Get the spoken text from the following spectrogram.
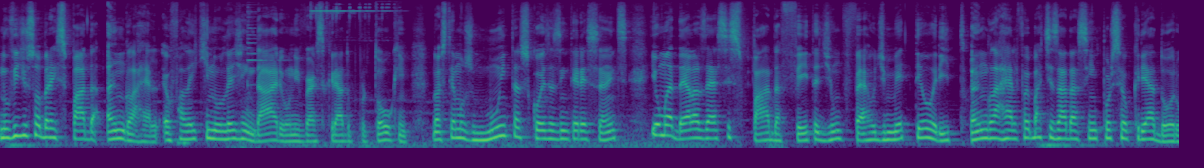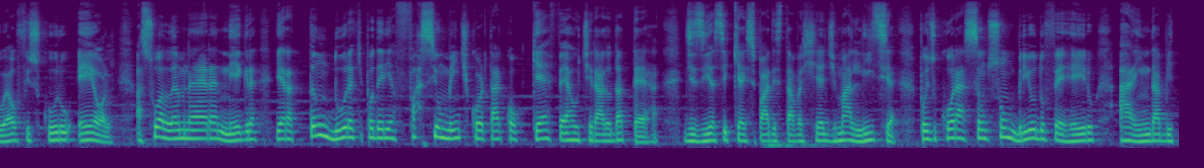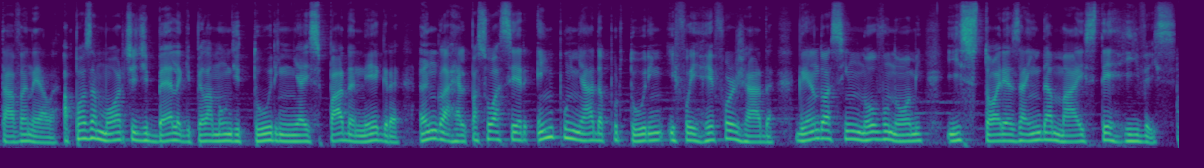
No vídeo sobre a espada Anglahel, eu falei que no legendário universo criado por Tolkien, nós temos muitas coisas interessantes e uma delas é essa espada feita de um ferro de meteorito. Anglahel foi batizada assim por seu criador, o elfo escuro Eol. A sua lâmina era negra e era tão dura que poderia facilmente cortar qualquer ferro tirado da terra. Dizia-se que a espada estava cheia de malícia, pois o coração sombrio do ferreiro ainda habitava Após a morte de Beleg pela mão de Túrin e a Espada Negra, Anglahel passou a ser empunhada por Túrin e foi reforjada, ganhando assim um novo nome e histórias ainda mais terríveis.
